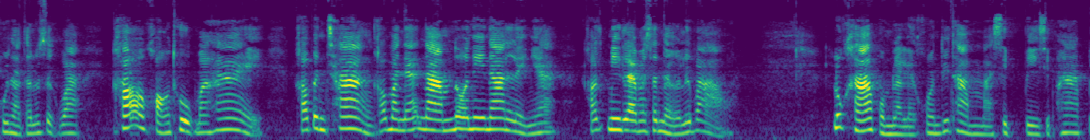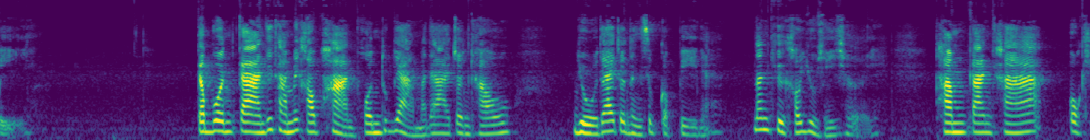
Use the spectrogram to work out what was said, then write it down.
คุณอาจจะรู้สึกว่าเขาเอาของถูกมาให้ เขาเป็นช่างเขามาแนะนำโน่นนี่นั่นอะไรเงี้ยเขามีอะไรมาเสนอหรือเปล่า ลูกค้าผมหลาย ๆ คนที่ทำมาสิบปีสิบห้าปี กระบวนการที่ทำให้เขาผ่านพ้นทุกอย่างมาได้ จนเขาอยู่ได้จนถึงสิบกว่าปีเนี่ย นั่นคือเขาอยู่เฉย ๆทำการค้าโอเค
